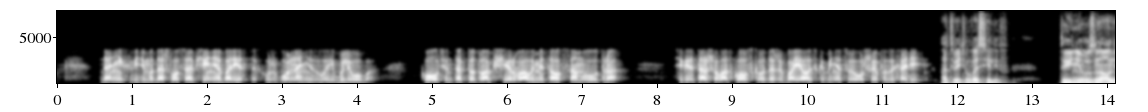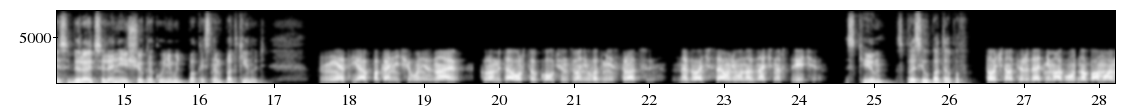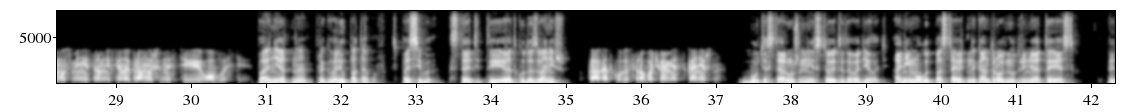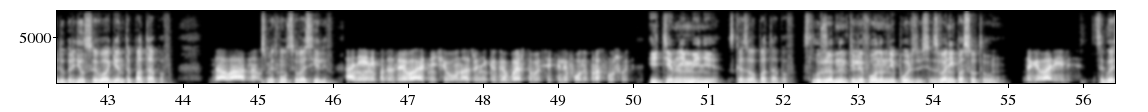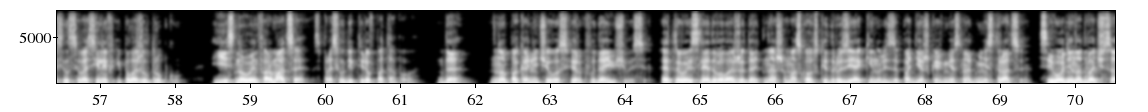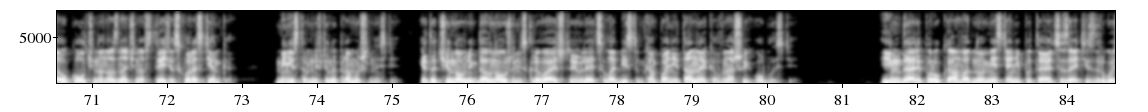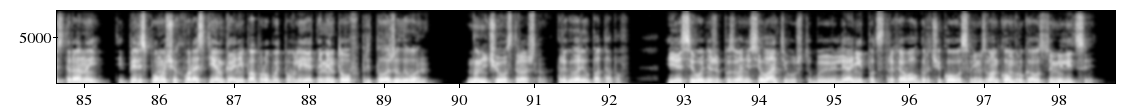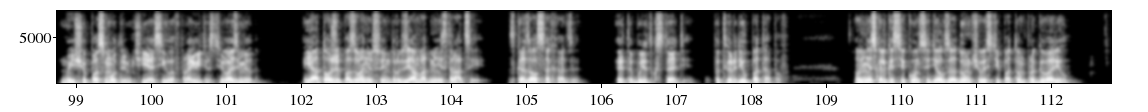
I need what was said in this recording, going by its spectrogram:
До них, видимо, дошло сообщение об арестах. Уж больно они злые были оба. Колчин, так тот вообще рвал и металл с самого утра. Секретарша Лотковского даже боялась в кабинет своего шефа заходить. Ответил Васильев. Ты не узнал, не собираются ли они еще какую-нибудь пакость нам подкинуть? Нет, я пока ничего не знаю. Кроме того, что Колчин звонил в администрацию. На два часа у него назначена встреча. С кем? Спросил Потапов. Точно утверждать не могу, но, по-моему, с министром нефтяной промышленности области. Понятно, проговорил Потапов. Спасибо. Кстати, ты откуда звонишь? Как откуда? С рабочего места, конечно. Будь осторожен, не стоит этого делать. Они могут поставить на контроль внутреннюю АТС, предупредил своего агента Потапов. «Да ладно», – усмехнулся Васильев. «Они и не подозревают ничего, у нас же не КГБ, чтобы все телефоны прослушивать». «И тем не менее», – сказал Потапов, – «служебным телефоном не пользуйся, звони по сотовому». «Договорились», – согласился Васильев и положил трубку. «Есть новая информация?» – спросил Дегтярев Потапова. «Да, но пока ничего сверхвыдающегося. Этого и следовало ожидать. Наши московские друзья кинулись за поддержкой в местную администрацию. Сегодня на два часа у Колчина назначена встреча с Хворостенко, министром нефтяной промышленности. Этот чиновник давно уже не скрывает, что является лоббистом компании Танека в нашей области. Им дали по рукам в одном месте, они пытаются зайти с другой стороны. Теперь с помощью Хворостенко они попробуют повлиять на ментов, предположил Иван. Ну ничего страшного, проговорил Потапов. Я сегодня же позвоню Силантьеву, чтобы Леонид подстраховал Горчакова своим звонком в руководство милиции. Мы еще посмотрим, чья сила в правительстве возьмет. «Я тоже позвоню своим друзьям в администрации», – сказал Сахадзе. «Это будет кстати», – подтвердил Потапов. Он несколько секунд сидел в задумчивости, потом проговорил.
